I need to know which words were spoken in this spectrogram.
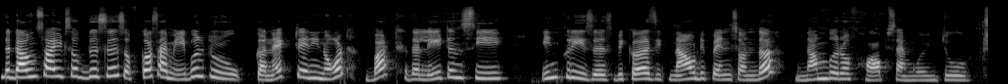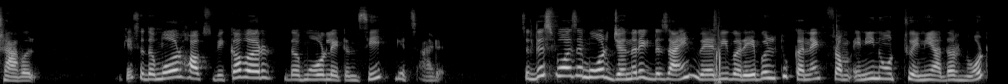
The downsides of this is of course I am able to connect any node, but the latency increases because it now depends on the number of hops I am going to travel. Okay, so the more hops we cover, the more latency gets added. So this was a more generic design where we were able to connect from any node to any other node,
